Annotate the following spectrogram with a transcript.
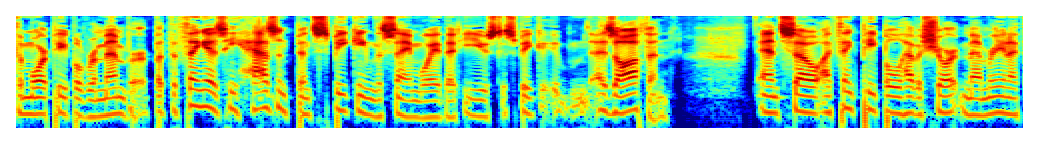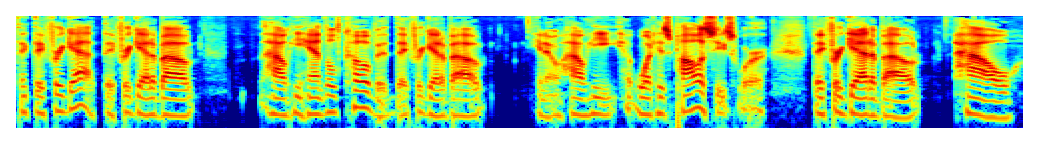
the more people remember. But the thing is, he hasn't been speaking the same way that he used to speak uh, as often. And so I think people have a short memory and I think they forget. They forget about how he handled COVID. They forget about, you know, how he, what his policies were. They forget about how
